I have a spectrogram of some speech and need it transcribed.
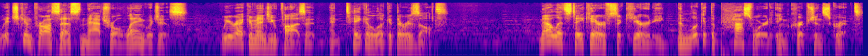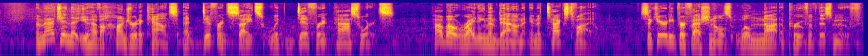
which can process natural languages. We recommend you pause it and take a look at the results. Now let's take care of security and look at the password encryption script. Imagine that you have 100 accounts at different sites with different passwords. How about writing them down in a text file? Security professionals will not approve of this move.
